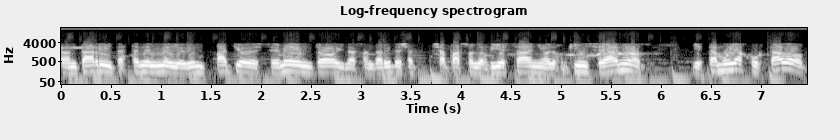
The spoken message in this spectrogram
Santa Rita está en el medio de un patio de cemento y la Santa Rita ya, ya pasó los 10 años, los 15 años y está muy ajustado,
